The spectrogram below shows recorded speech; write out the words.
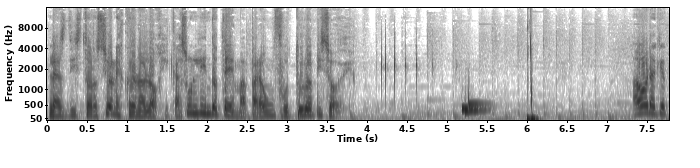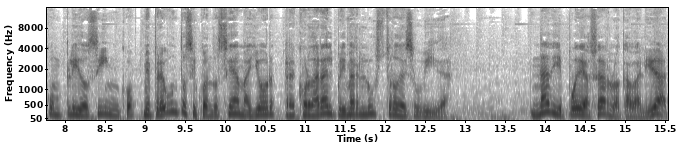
Las distorsiones cronológicas, un lindo tema para un futuro episodio. Ahora que ha cumplido cinco, me pregunto si cuando sea mayor recordará el primer lustro de su vida. Nadie puede hacerlo a cabalidad.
